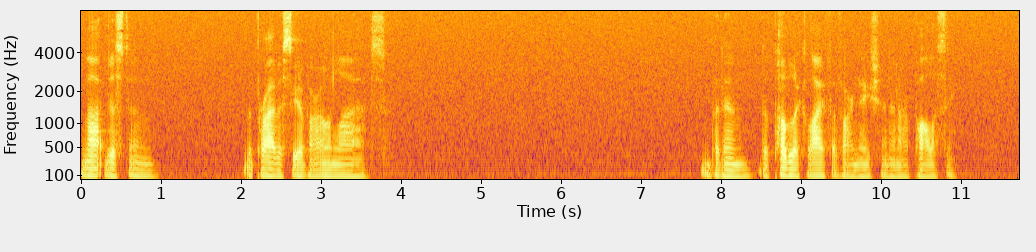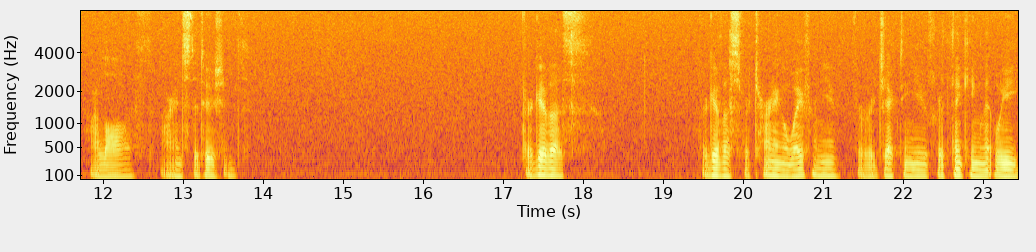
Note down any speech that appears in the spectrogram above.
not just in the privacy of our own lives, but in the public life of our nation and our policy our laws, our institutions. Forgive us. Forgive us for turning away from you, for rejecting you, for thinking that we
